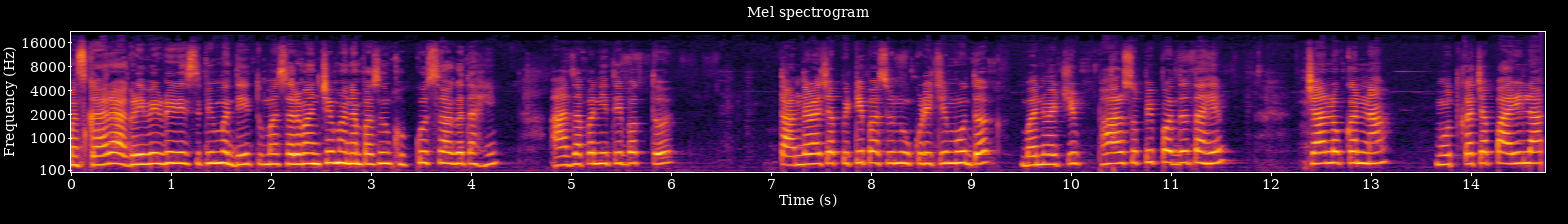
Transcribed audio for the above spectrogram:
नमस्कार. आगळी वेगळी रेसिपीमध्ये तुम्हा सर्वांचे मनापासून खूप खूप स्वागत आहे. आज आपण इथे बघतो तांदळाच्या पिठीपासून उकडीचे मोदक बनवायची फार सोपी पद्धत आहे. ज्या लोकांना मोदकाच्या पारीला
